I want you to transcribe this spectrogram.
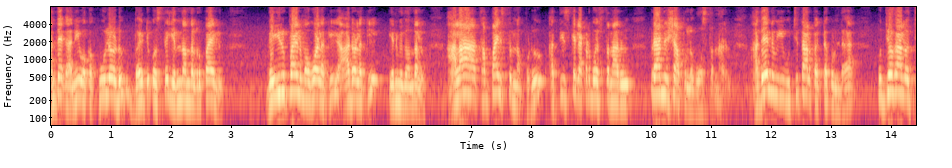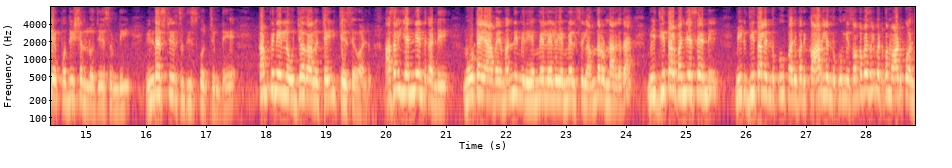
అంతేగాని ఒక కూలోడు బయటకు వస్తే ఎనిమిది వందల రూపాయలు. వెయ్యి రూపాయలు మగవాళ్ళకి ఆడవాళ్ళకి ఎనిమిది వందలు అలా సంపాదిస్తున్నప్పుడు అది తీసుకెళ్ళి ఎక్కడ పోస్తున్నారు? బ్రాండ్ షాపుల్లో పోస్తున్నారు. అదే నువ్వు ఈ ఉచితాలు పెట్టకుండా ఉద్యోగాలు వచ్చే పొజిషన్లో చేసుండి ఇండస్ట్రీస్ తీసుకొచ్చుంటే కంపెనీల్లో ఉద్యోగాలు వచ్చాయి చేసేవాళ్ళు. అసలు ఇవన్నీ ఎందుకండి? నూట యాభై మంది మీరు ఎమ్మెల్యేలు ఎమ్మెల్సీలు అందరూ ఉన్నారు కదా? మీ జీతాలు బంద్ చేసేయండి. మీకు జీతాలు ఎందుకు? పది పది కార్లు ఎందుకు? మీ సొంత పైసలు పెట్టుకొని వాడుకోండి.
